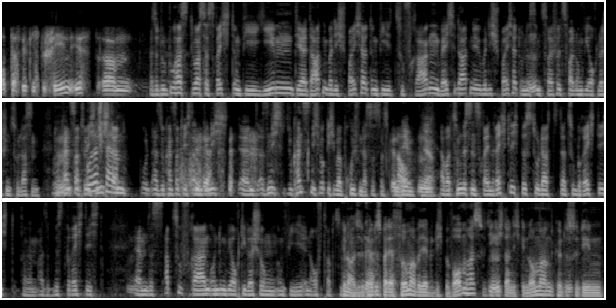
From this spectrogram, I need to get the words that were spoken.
ob das wirklich geschehen ist? Ähm, Also du, du hast, du hast das Recht, irgendwie jedem, der Daten über dich speichert, irgendwie zu fragen, welche Daten er über dich speichert und es im Zweifelsfall irgendwie auch löschen zu lassen. Du Mhm. kannst natürlich Oder nicht sperren. dann, und- also du kannst natürlich dann Ja. nicht, ähm, also nicht, du kannst es nicht wirklich überprüfen, das ist das Genau. Problem. Ja. Aber zumindest rein rechtlich bist du das, dazu berechtigt, ähm, also du bist berechtigt, ähm, das abzufragen und irgendwie auch die Löschung irgendwie in Auftrag zu Genau, geben. also du könntest bei der Firma, bei der du dich beworben hast, die dich dann nicht genommen haben, könntest du denen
